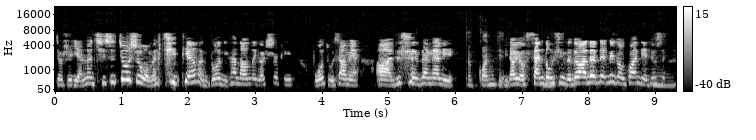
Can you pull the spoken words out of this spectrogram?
就是言论，其实就是我们 今天很多你看到那个视频博主上面啊，就是在那里的观点比较有煽动性的，对吧？那那那种观点就是嗯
